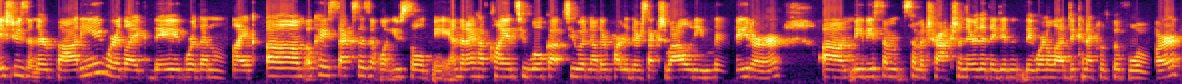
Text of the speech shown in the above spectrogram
issues in their body where like they were then like um, okay sex isn't what you sold me. And then i have clients who woke up to another part of their sexuality later um, maybe some some attraction there that they didn't they weren't allowed to connect with before.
